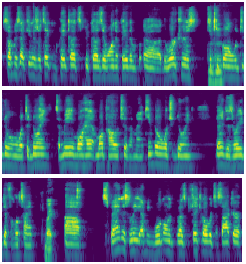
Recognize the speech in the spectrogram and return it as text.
Some executives are taking pay cuts because they want to pay the uh, the workers to mm-hmm. keep going what they're doing. What they're doing. To me, more ha- more power to them, man. Keep doing what you're doing during this very difficult time. Right. Um, Spanish league. I mean, we're going. Let's take it over to soccer.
